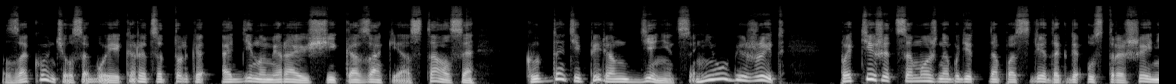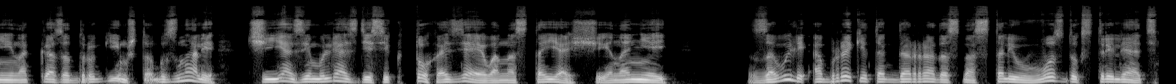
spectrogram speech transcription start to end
Закончился бой, и, кажется, только один умирающий казак и остался. Куда теперь он денется? Не убежит. — Потешиться можно будет напоследок для устрашения и наказа другим, чтобы знали, чья земля здесь и кто хозяева настоящие на ней. Завыли обреки тогда радостно, стали в воздух стрелять,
